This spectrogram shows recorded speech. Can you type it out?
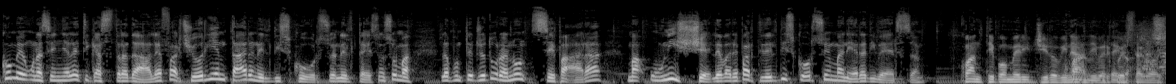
come una segnaletica stradale a farci orientare nel discorso e nel testo. Insomma, la punteggiatura non separa, ma unisce le varie parti del discorso in maniera diversa. Quanti pomeriggi rovinati Quante per questa cosa?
